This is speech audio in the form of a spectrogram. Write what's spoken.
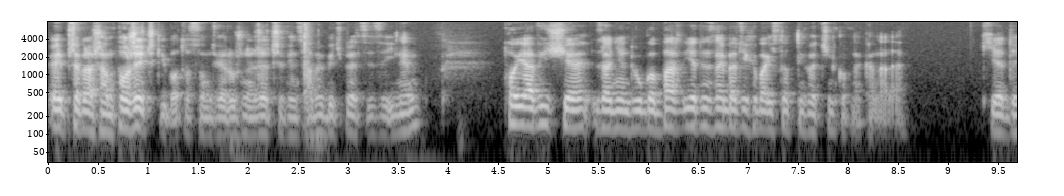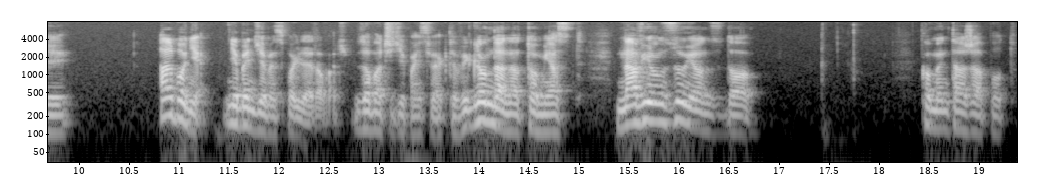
e, przepraszam, pożyczki, bo to są dwie różne rzeczy, więc aby być precyzyjnym, pojawi się za niedługo jeden z najbardziej chyba istotnych odcinków na kanale. Kiedy albo nie, nie będziemy spoilerować. Zobaczycie Państwo, jak to wygląda. Natomiast nawiązując do komentarza pod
